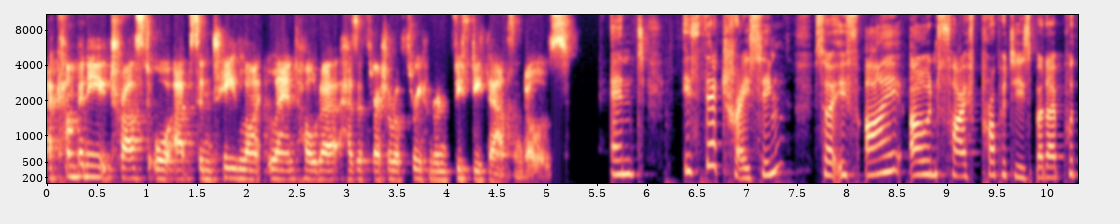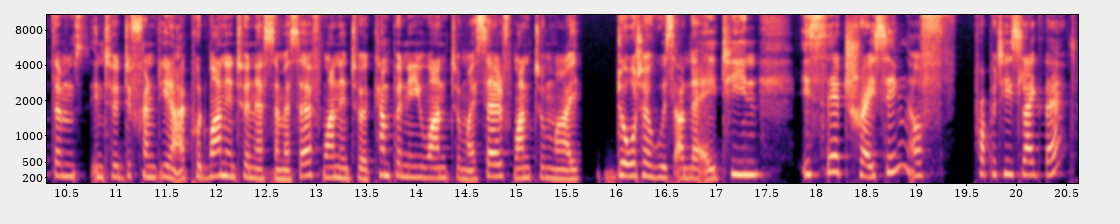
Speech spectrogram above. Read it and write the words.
A company, trust, or absentee landholder has a threshold of $350,000. And is there tracing? So if I owned five properties, but I put them into different, you know, I put one into an SMSF, one into a company, one to myself, one to my daughter who is under 18, is there tracing of properties like that?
